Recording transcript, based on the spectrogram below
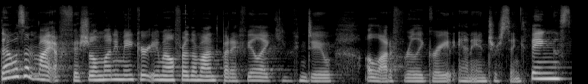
that wasn't my official moneymaker email for the month, but I feel like you can do a lot of really great and interesting things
